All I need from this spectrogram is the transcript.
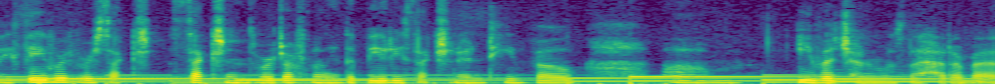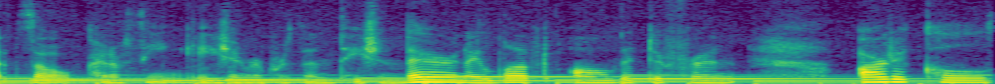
My favorite sec- sections were definitely the beauty section in Teen Vogue. Um, Eva Chen was the head of it, so kind of seeing Asian representation there, and I loved all the different articles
